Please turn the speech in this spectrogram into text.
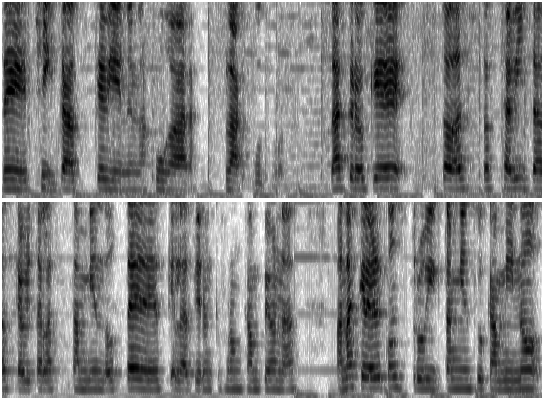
de chicas que vienen a jugar flag football. O creo que todas estas chavitas que ahorita las están viendo ustedes, que las vieron que fueron campeonas, van a querer construir también su camino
